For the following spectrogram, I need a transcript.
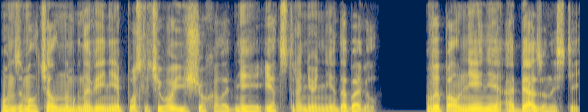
Он замолчал на мгновение, после чего еще холоднее и отстраненнее добавил. «Выполнение обязанностей».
